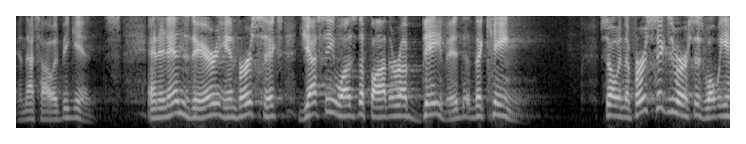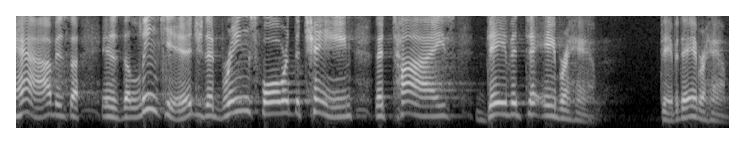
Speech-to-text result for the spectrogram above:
and that's how it begins. And it ends there in verse 6 Jesse was the father of David the king. So, in the first six verses, what we have is the, is the linkage that brings forward the chain that ties David to Abraham. David to Abraham.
